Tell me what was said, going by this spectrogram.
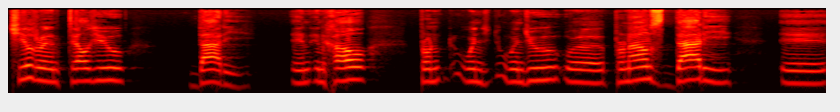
children tell you, Daddy and, and how when, when you uh, pronounce daddy, uh,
